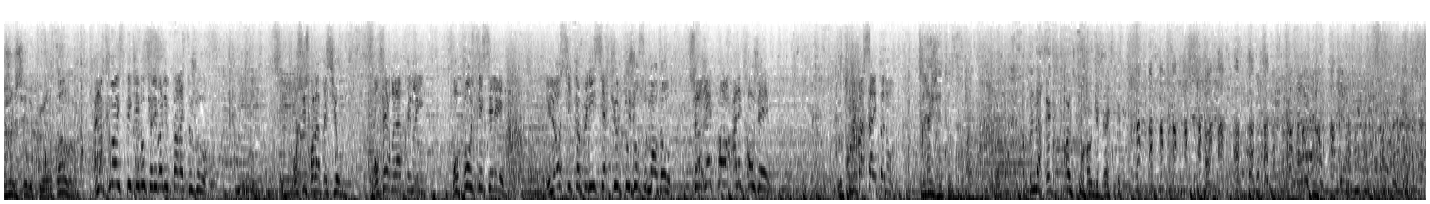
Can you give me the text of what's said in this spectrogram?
Je le sais depuis longtemps. Alors comment expliquez-vous que les volumes paraissent toujours? On suspend l'impression. On ferme l'imprimerie. On pose des scellés. Et l'encyclopédie circule toujours sous le manteau. Se répand à l'étranger. Vous ne trouvez pas ça étonnant? Très étonnant. On n'arrête pas le progrès.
